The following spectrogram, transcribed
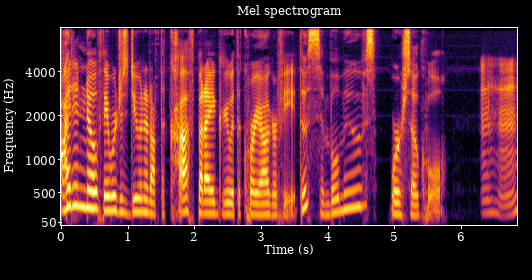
I didn't know if they were just doing it off the cuff, but I agree with the choreography. Those cymbal moves were so cool. Mm-hmm.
